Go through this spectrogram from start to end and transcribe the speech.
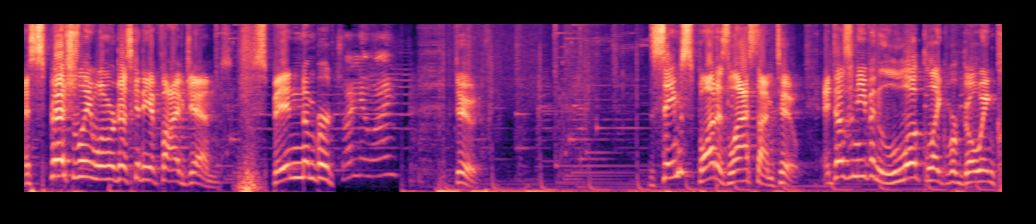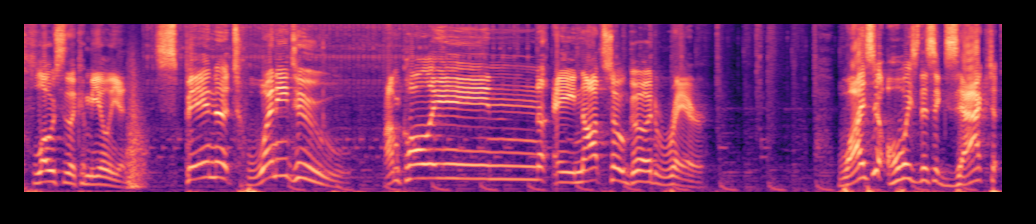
Especially when we're just gonna get five gems. Spin number... 21? Dude, the same spot as last time, too. It doesn't even look like we're going close to the chameleon. Spin 22. I'm calling a not so good rare. Why is it always this exact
